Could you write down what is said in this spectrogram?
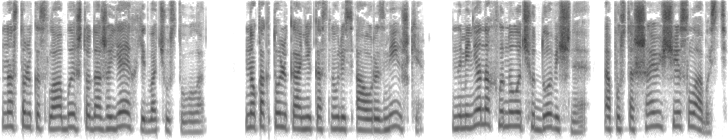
настолько слабые, что даже я их едва чувствовала. Но как только они коснулись ауры змеюшки, на меня нахлынула чудовищная, опустошающая слабость,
